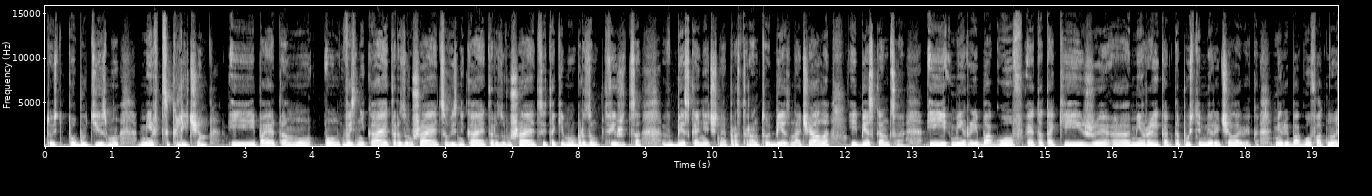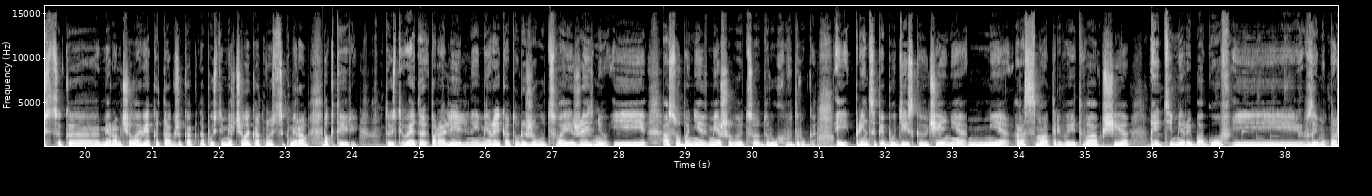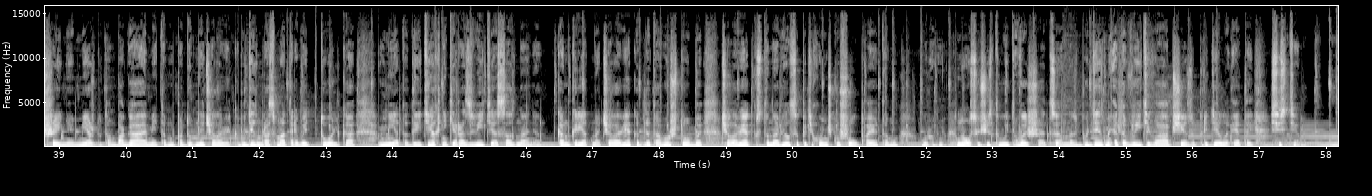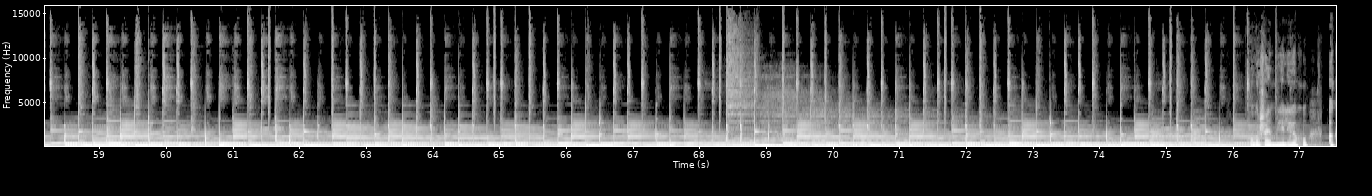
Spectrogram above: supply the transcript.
То есть по буддизму мир цикличен, и поэтому он возникает, разрушается, возникает, разрушается, и таким образом движется в бесконечное пространство, без начала и без конца. И миры богов – это такие же э, миры, как, допустим, миры человека. Миры богов относятся к мирам человека, так же, как, допустим, мир человека относится к мирам бактерий. То есть это параллельные миры, которые живут своей жизнью и особо не вмешиваются друг в друга. И, в принципе, буддийское учение не рассматривает вообще эти миры богов и взаимоотношения между там, богами и тому подобное человека. Буддизм рассматривает только методы и техники развития сознания конкретно человека для того, чтобы человек становился потихонечку шел по этому уровню. Но существует высшая ценность буддизма – это выйти вообще за пределы этой системы.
